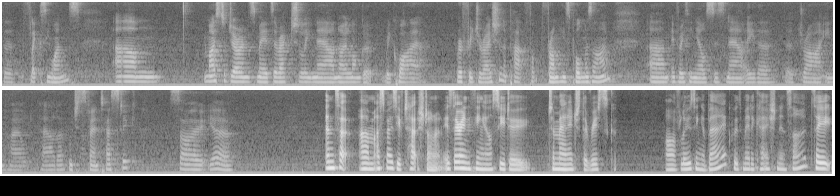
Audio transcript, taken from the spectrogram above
the flexi ones. Um, most of Jaren's meds are actually now no longer require refrigeration apart from, from his pulmozyme. Um, everything else is now either the dry inhaled powder, which is fantastic. So, yeah, And so, um, I suppose you've touched on it. Is there anything else you do to manage the risk of losing a bag with medication inside? So, you,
